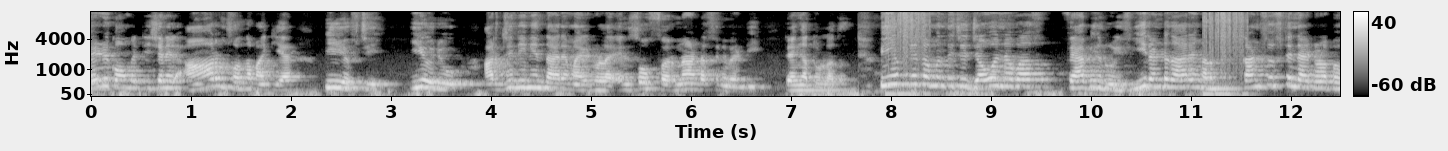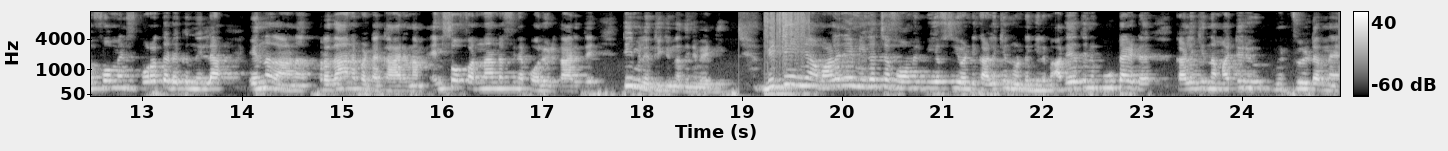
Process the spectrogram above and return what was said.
ഏഴ് കോമ്പറ്റീഷനിൽ ആറും സ്വന്തമാക്കിയ പി എഫ് ജി ഈ ഒരു അർജന്റീനിയൻ താരമായിട്ടുള്ള എൻസോ ഫെർണാണ്ടസിന് വേണ്ടി രംഗത്തുള്ളത്. പി എഫ് സിയെ സംബന്ധിച്ച് ജോ നവാസ് ഫാബിയൻ റൂയിസ് ഈ രണ്ട് താരങ്ങളും കൺസിസ്റ്റന്റ് ആയിട്ടുള്ള പെർഫോമൻസ് പുറത്തെടുക്കുന്നില്ല എന്നതാണ് പ്രധാനപ്പെട്ട കാരണം എൻസോ ഫെർണാണ്ടസിനെ പോലെ ഒരു താരത്തെ ടീമിലെത്തിക്കുന്നതിന് വേണ്ടി. വിറ്റീഞ്ഞ വളരെ മികച്ച ഫോമിൽ പി എഫ് സി വേണ്ടി കളിക്കുന്നുണ്ടെങ്കിലും അദ്ദേഹത്തിന് കൂട്ടായിട്ട് കളിക്കുന്ന മറ്റൊരു മിഡ്ഫീൽഡറിനെ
